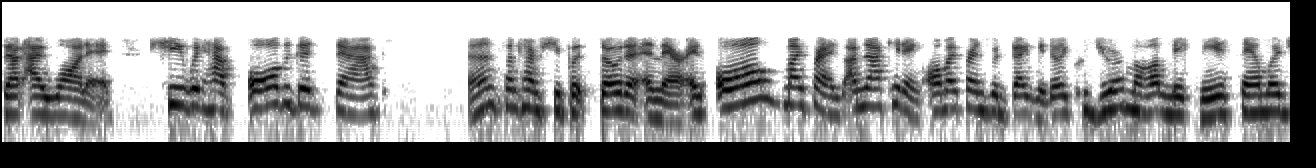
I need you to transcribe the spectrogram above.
that I wanted. She would have all the good snacks. And sometimes she put soda in there. And all my friends, I'm not kidding, all my friends would beg me. They're like, could your mom make me a sandwich?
